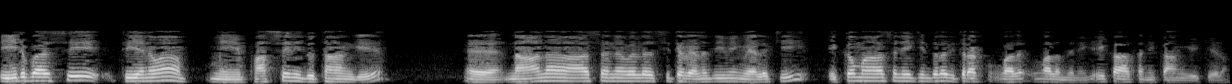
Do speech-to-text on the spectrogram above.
ඊට පස්සේ තියෙනවා මේ පස්වෙනි දුතාංගය නානා ආසනවල සිට වැළඳීමෙන් වැළකී එකම ආසනයක ඉඳලා විතරක් වළඳන එක. ඒක ආසනිකාංගය කියලා.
